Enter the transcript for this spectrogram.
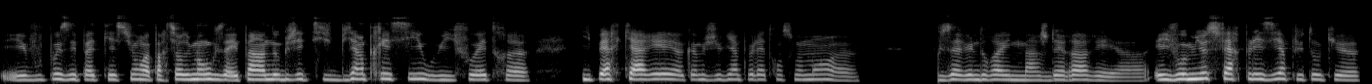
et vous posez pas de questions à partir du moment où vous n'avez pas un objectif bien précis où il faut être hyper carré comme Julien peut l'être en ce moment. vous avez le droit à une marge d'erreur et, il vaut mieux se faire plaisir plutôt que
